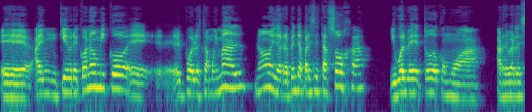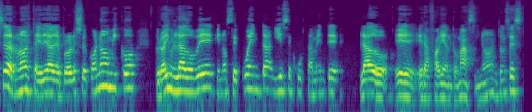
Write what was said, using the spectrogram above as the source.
eh, hay un quiebre económico, el pueblo está muy mal, ¿no? Y de repente aparece esta soja y vuelve todo como a, a reverdecer, ¿no? Esta idea del progreso económico, pero hay un lado B que no se cuenta y ese justamente lado era Fabián Tomasi, ¿no? Entonces,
